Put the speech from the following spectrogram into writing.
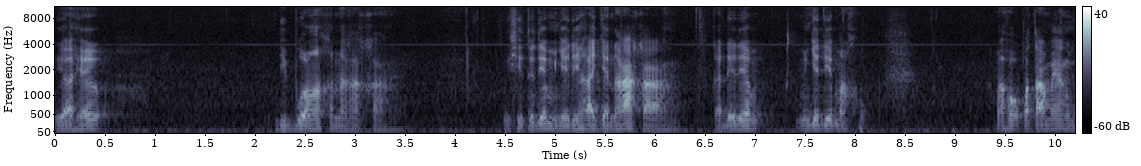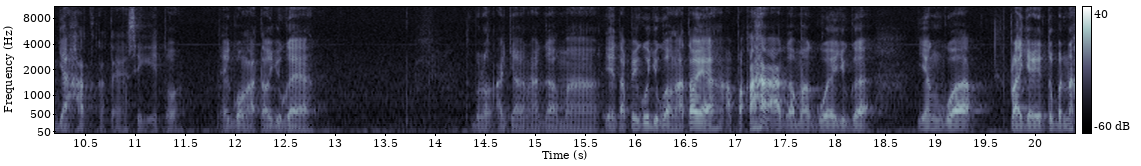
Ya akhirnya dibuang ke neraka. Di situ dia menjadi raja neraka. Karena dia menjadi makhluk makhluk pertama yang jahat katanya sih gitu. Ya gue nggak tahu juga ya menurut ajaran agama. Ya tapi gue juga nggak tahu ya apakah agama gue juga yang gue pelajari itu benar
